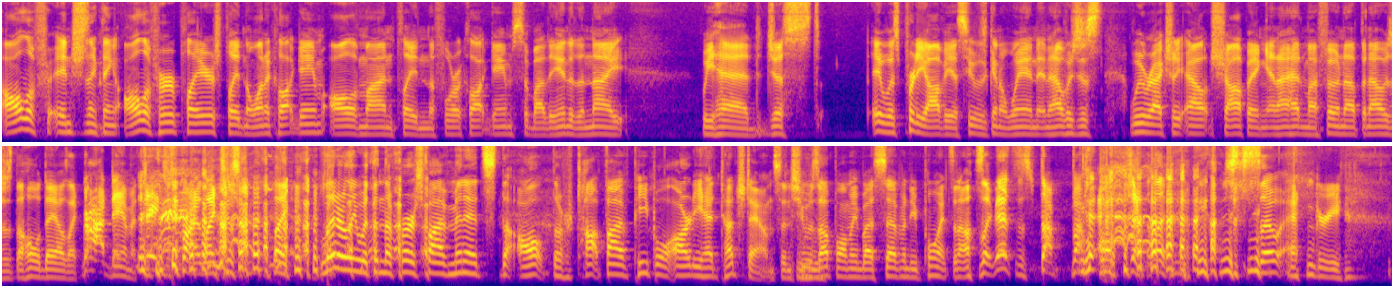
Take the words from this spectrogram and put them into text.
all of interesting thing. All of her players played in the one o'clock game. All of mine played in the four o'clock game. So by the end of the night, we had just. It was pretty obvious who was going to win, and I was just. We were actually out shopping, and I had my phone up, and I was just the whole day. I was like, God damn it, Jesus Christ! like just like literally within the first five minutes, the all the top five people already had touchdowns, and she was mm-hmm. up on me by seventy points, and I was like, "That's the stop!" bullshit." Like, I was just so angry.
